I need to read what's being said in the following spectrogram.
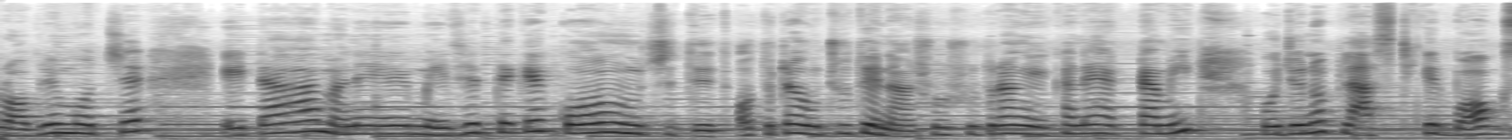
প্রবলেম হচ্ছে, এটা মানে মেঝের থেকে কম উঁচুতে, অতটা উঁচুতে না। সুতরাং এখানে একটা আমি ওই জন্য প্লাস্টিকের বক্স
